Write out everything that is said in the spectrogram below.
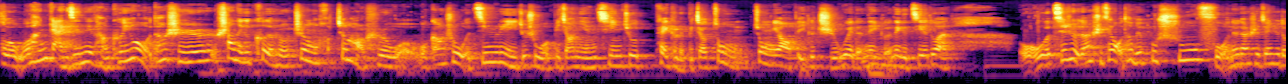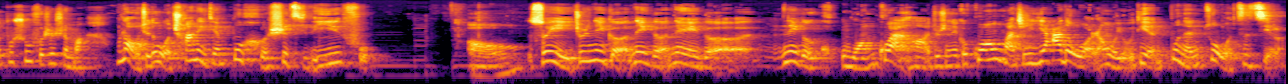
我我很感激那堂课，因为我当时上那个课的时候，正好正好是我我刚说我经历就是我比较年轻就 take 了比较重重要的一个职位的那个、那个阶段。我我其实有段时间我特别不舒服，那段时间觉得不舒服是什么？我老觉得我穿了一件不合适自己的衣服，哦，所以就是那个那个那个那个王冠哈，就是那个光环，其实压得我，让我有点不能做我自己了。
